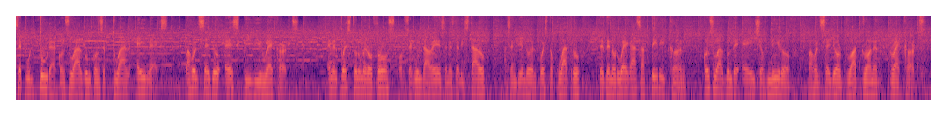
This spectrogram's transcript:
Sepultura con su álbum conceptual Alex bajo el sello SPV Records. En el puesto número 2, por segunda vez en este listado, ascendiendo del puesto 4, desde Noruega Satyricon con su álbum The Age of Nero bajo el sello Roadrunner Records.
